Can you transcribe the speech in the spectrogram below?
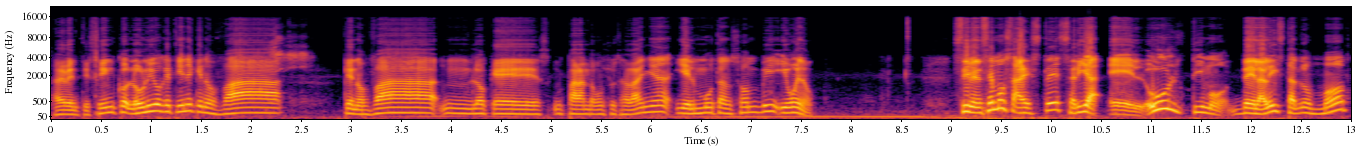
Hay 25. Lo único que tiene que nos va... Que nos va mm, lo que es parando con sus arañas. Y el Mutant Zombie. Y bueno. Si vencemos a este, sería el último de la lista de los mobs.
